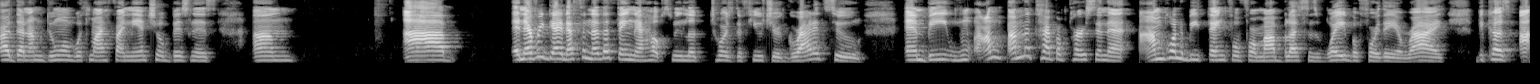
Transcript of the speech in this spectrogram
uh, that I'm doing with my financial business. Um, I and every day that's another thing that helps me look towards the future gratitude and be I'm, I'm the type of person that i'm going to be thankful for my blessings way before they arrive because i,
